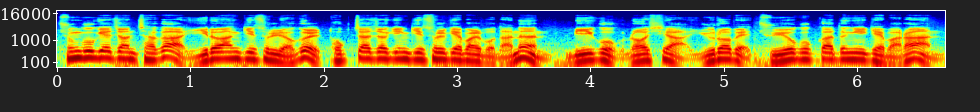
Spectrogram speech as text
중국의 전차가 이러한 기술력을 독자적인 기술 개발보다는 미국, 러시아, 유럽의 주요 국가 등이 개발한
